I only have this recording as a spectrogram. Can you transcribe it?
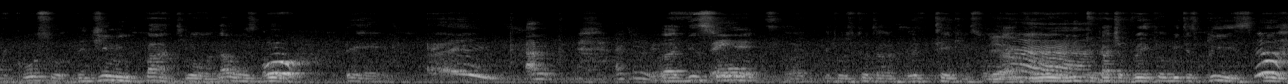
Like also the Jimin part, yo, that was good. Eh, I'm, I can't really like this song, it. like it was totally breathtaking. So Yeah. like, you know, we need to catch a break. Yo, BTS, please, please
